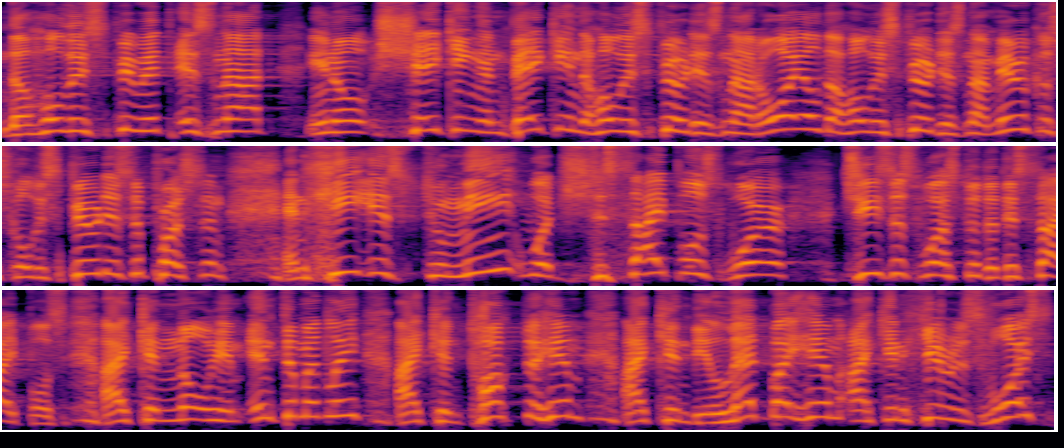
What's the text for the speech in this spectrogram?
The Holy Spirit is not, you know, shaking and baking. The Holy Spirit is not oil. The Holy Spirit is not miracles. Holy Spirit is a person and He is to me what disciples were, Jesus was to the disciples. I can know Him intimately. I can talk to Him. I can be led by Him. I can hear His voice.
